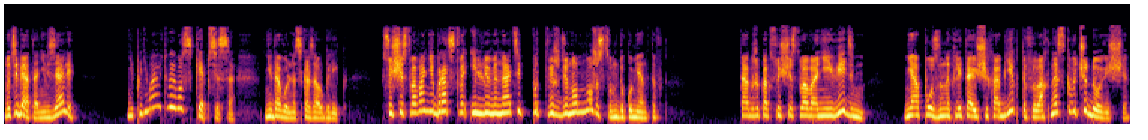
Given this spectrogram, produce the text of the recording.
«Но тебя-то они взяли?» «Не понимаю твоего скепсиса», — недовольно сказал Глик. Существование братства иллюминати подтверждено множеством документов, так же как существование ведьм, неопознанных летающих объектов и лохнесского чудовища.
